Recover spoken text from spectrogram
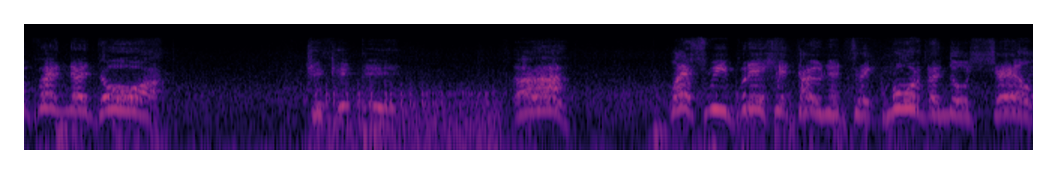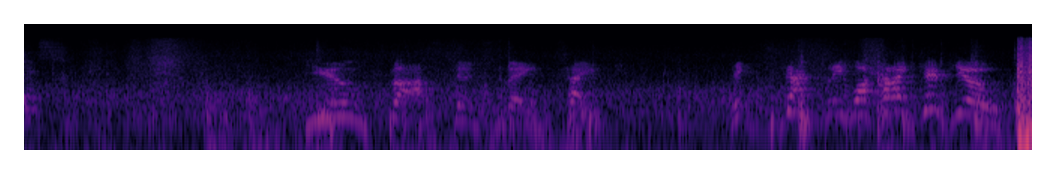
Open the door! Kick it in. Ah! Lest we break it down and take more than those shells! You bastards may take exactly what I give you!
